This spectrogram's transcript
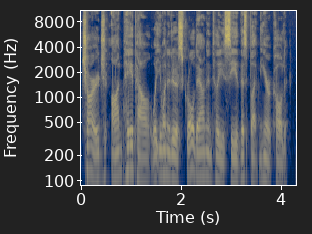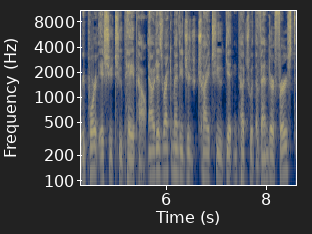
charge on PayPal, what you want to do is scroll down until you see this button here called Report issue to PayPal. Now, it is recommended you try to get in touch with the vendor first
